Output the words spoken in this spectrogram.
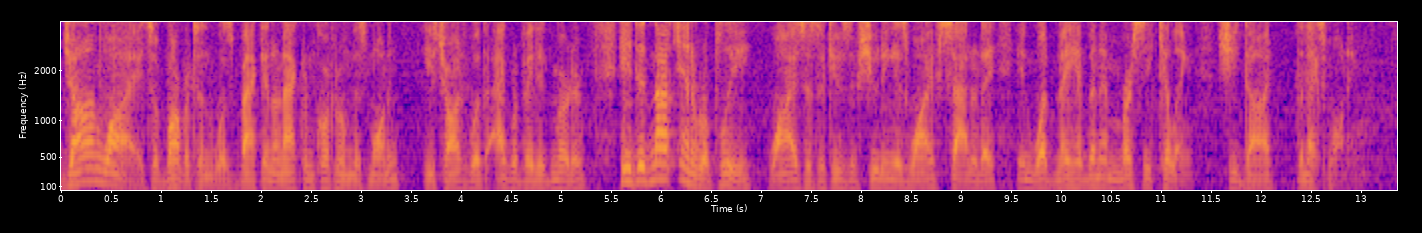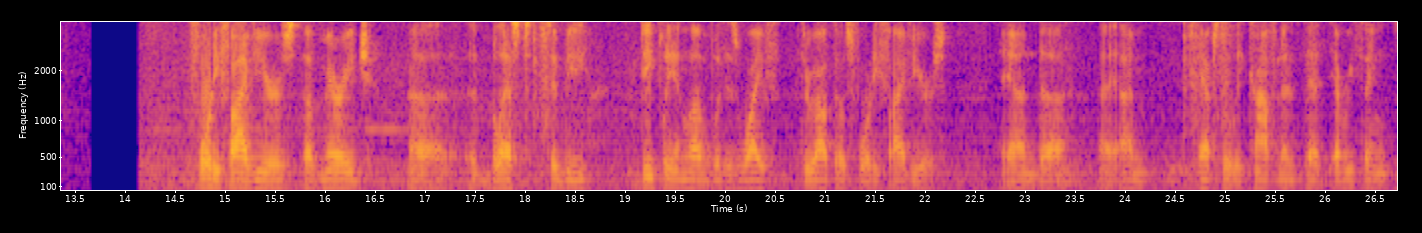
John Wise of Barberton was back in an Akron courtroom this morning. He's charged with aggravated murder. He did not enter a plea. Wise is accused of shooting his wife Saturday in what may have been a mercy killing. She died the next morning. 45 years of marriage, uh, blessed to be deeply in love with his wife throughout those 45 years. And uh, I, I'm absolutely confident that everything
